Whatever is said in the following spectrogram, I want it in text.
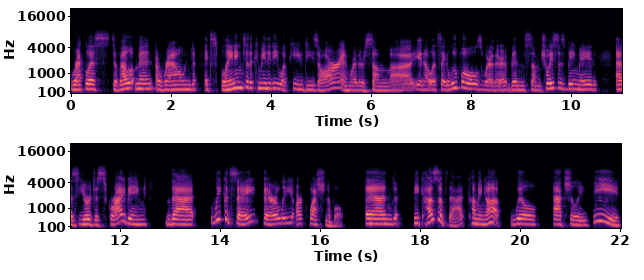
reckless development around explaining to the community what PUDs are and where there's some, uh, you know, let's say loopholes, where there have been some choices being made, as you're describing, that we could say fairly are questionable. And because of that, coming up will actually be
